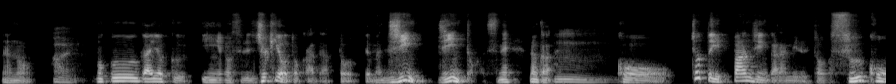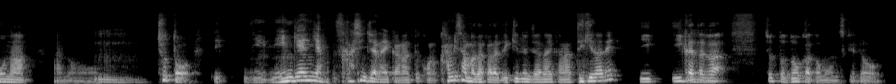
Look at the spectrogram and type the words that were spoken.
あの、はい。僕がよく引用する儒教とかだと、まあ、仁、仁とかですね、なんかう、ん。こう、ちょっと一般人から見ると、崇高な、あの、うん。ちょっと人間には難しいんじゃないかなって、この神様だからできるんじゃないかな、的なね、言い方がちょっとどうかと思うんですけど、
